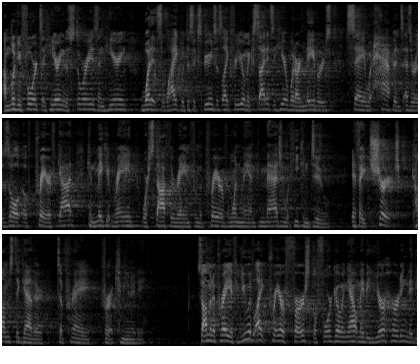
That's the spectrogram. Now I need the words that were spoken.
I'm looking forward to hearing the stories and hearing what it's like, what this experience is like for you. I'm excited to hear what our neighbors say and what happens as a result of prayer. If God can make it rain or stop the rain from the prayer of one man, imagine what he can do if a church comes together to pray for a community. So I'm going to pray if you would like prayer first before going out. Maybe you're hurting, maybe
